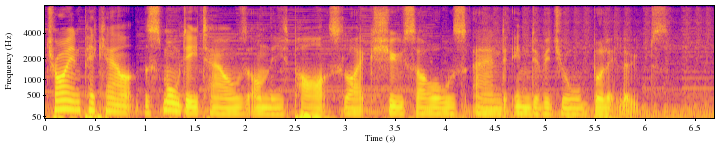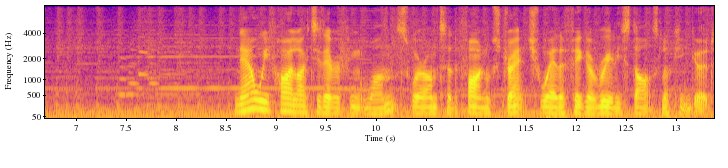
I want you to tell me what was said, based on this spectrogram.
Try and pick out the small details on these parts like shoe soles and individual bullet loops. Now we've highlighted everything at once, we're on to the final stretch where the figure really starts looking good.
